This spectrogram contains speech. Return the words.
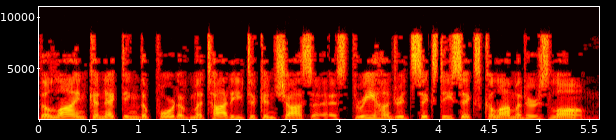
The line connecting the port of Matadi to Kinshasa is 366 kilometers long.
